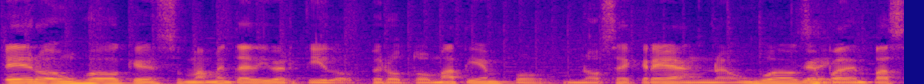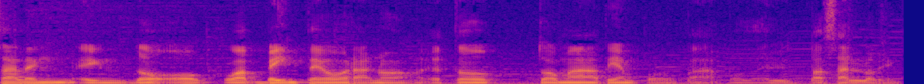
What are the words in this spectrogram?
Pero es un juego que es sumamente divertido, pero toma tiempo, no se crean, no es un juego que pueden pasar en, en 2 o 20 horas, no, esto toma tiempo para poder pasarlo bien.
